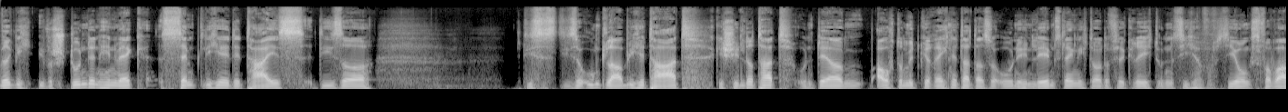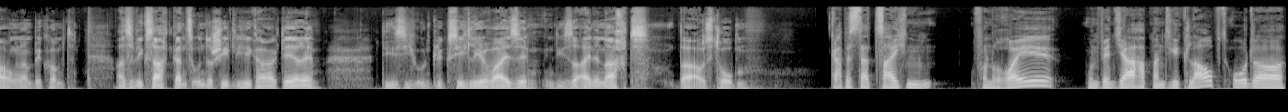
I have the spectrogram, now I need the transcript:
wirklich über Stunden hinweg sämtliche Details dieser dieses, diese unglaubliche Tat geschildert hat und der auch damit gerechnet hat, dass er ohnehin lebenslänglich dort dafür kriegt und eine Sicherungsverwahrung dann bekommt. Also wie gesagt, ganz unterschiedliche Charaktere, die sich unglücksicherweise in dieser eine Nacht da austoben. Gab es da Zeichen von Reue und wenn ja, hat man die geglaubt oder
